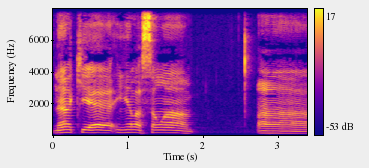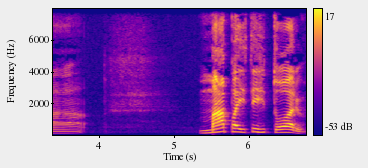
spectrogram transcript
né, que é em relação a a mapa e território,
